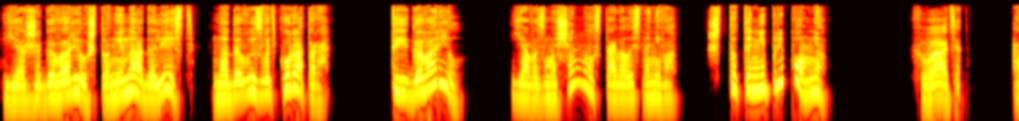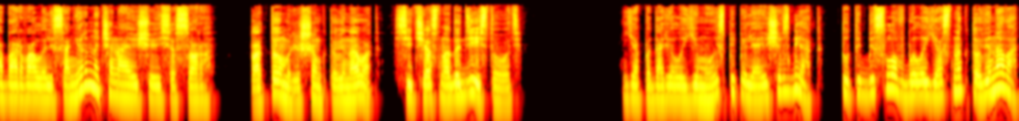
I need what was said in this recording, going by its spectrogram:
«Я же говорил, что не надо лезть, надо вызвать куратора». «Ты говорил?» Я возмущенно уставилась на него. «Что-то не припомню». «Хватит», — оборвал Эльсонир начинающуюся ссору. «Потом решим, кто виноват. Сейчас надо действовать». Я подарила ему испепеляющий взгляд. Тут и без слов было ясно, кто виноват,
